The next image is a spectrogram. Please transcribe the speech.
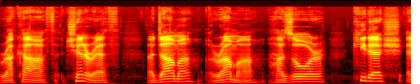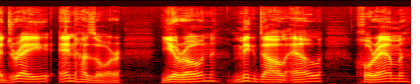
Rakkath, Chinnereth, Adamah, Ramah, Hazor, Kedesh, Edrei, En Hazor, Yiron, Migdal El, Horem,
